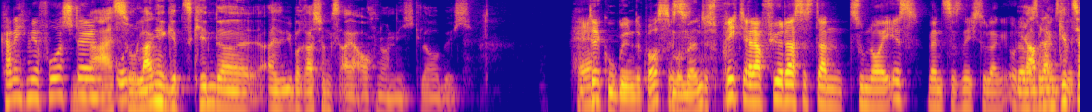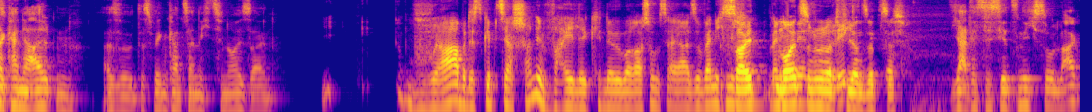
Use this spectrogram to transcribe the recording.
kann ich mir vorstellen. Na, so lange gibt es Kinder, also Überraschungsei auch noch nicht, glaube ich. Hä? Der googelnde Boss, Das, Moment. das spricht ja dafür, dass es dann zu neu ist, wenn es das nicht so lange. Oder ja, aber dann gibt es ja keine alten. Also deswegen kann es ja nicht zu neu sein. Ja, aber das gibt es ja schon eine Weile, Kinderüberraschungseier. Also wenn ich mich, Seit wenn ich mir jetzt 1974. Ja, das ist jetzt nicht so lang.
